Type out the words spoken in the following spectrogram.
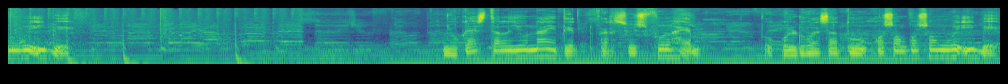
WIB Newcastle United versus Fulham. Pukul 21.00 WIB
